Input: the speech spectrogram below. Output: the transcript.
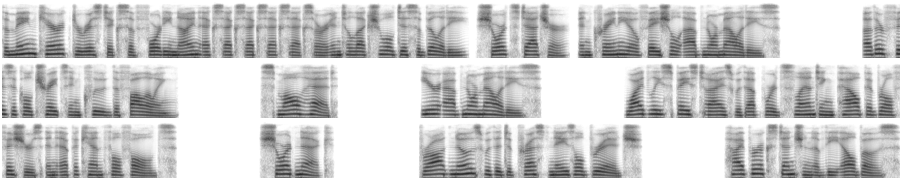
The main characteristics of 49XXXXX are intellectual disability, short stature, and craniofacial abnormalities. Other physical traits include the following. Small head. Ear abnormalities. Widely spaced eyes with upward slanting palpebral fissures and epicanthal folds. Short neck. Broad nose with a depressed nasal bridge. Hyperextension of the elbows.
